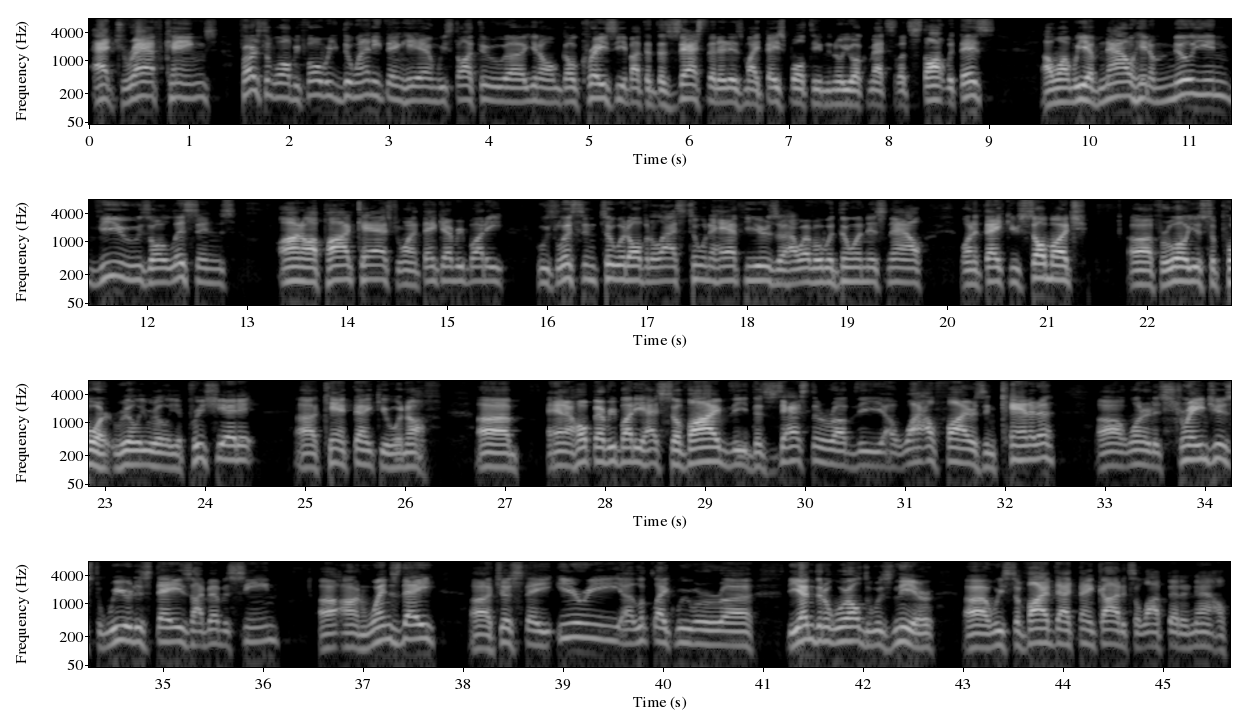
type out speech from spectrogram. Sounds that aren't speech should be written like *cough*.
at DraftKings. First of all, before we do anything here and we start to, uh, you know, go crazy about the disaster that is my baseball team, the New York Mets, let's start with this. I want we have now hit a million views or listens on our podcast. We want to thank everybody who's listened to it over the last two and a half years or however we're doing this now. Want to thank you so much uh, for all your support. Really, really appreciate it. Uh, can't thank you enough. Uh, and I hope everybody has survived the disaster of the uh, wildfires in Canada. Uh, one of the strangest, weirdest days I've ever seen uh, on Wednesday. just a eerie, looked like we were, the end of the world was near. Uh, we survived that. Thank God it's a lot better now.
